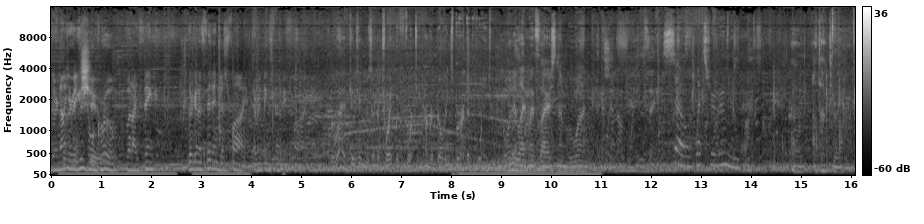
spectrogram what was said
they're not your usual shoe. group, but I think they're going to fit in just fine. Everything's going to be fine. The riot continues in Detroit with 1,400 buildings burned and 42 I people wonder dead. Light My Fire's number one. So, what's your room number? Um, I'll talk to you later,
